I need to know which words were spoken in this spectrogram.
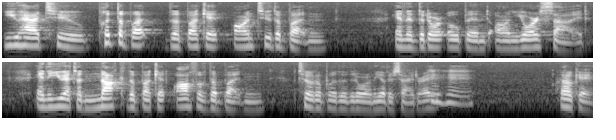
you had to put the but the bucket onto the button, and then the door opened on your side, and then you had to knock the bucket off of the button to open the door on the other side, right? Mm-hmm. Okay,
